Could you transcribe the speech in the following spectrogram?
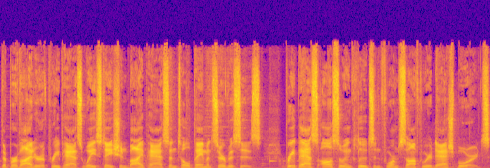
the provider of Prepass weigh station bypass and toll payment services. Prepass also includes informed software dashboards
